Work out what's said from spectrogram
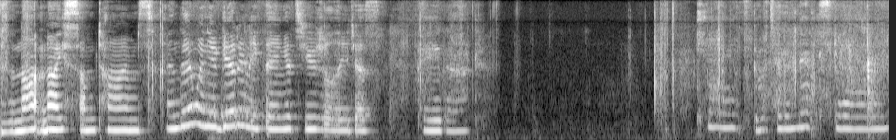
is not nice sometimes. And then when you get anything, it's usually just payback. Okay, let's go to the next one.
